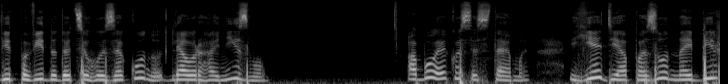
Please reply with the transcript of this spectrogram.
Відповідно до цього закону для організму або екосистеми є діапазон найбільш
